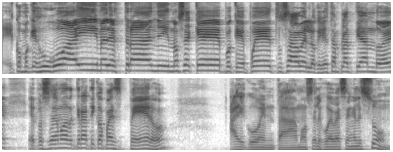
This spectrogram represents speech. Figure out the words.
eh, como que jugó ahí medio extraño y no sé qué, porque pues tú sabes, lo que ellos están planteando es el proceso democrático, pues, pero argumentábamos el jueves en el Zoom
